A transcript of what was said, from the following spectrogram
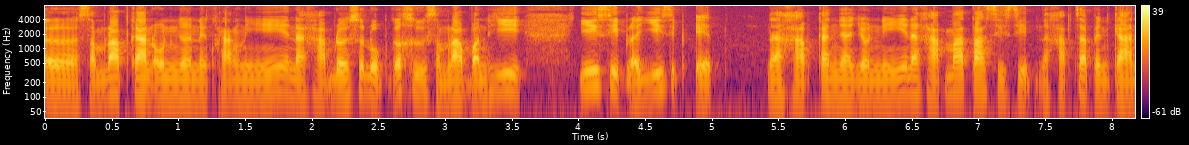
เออสำหรับการโอนเงินในครั้งนี้นะครับ โดยสรุปก็คือสำหรับวันที่ 20 และ 21 นะครับกันยายนนี้นะครับมาตรา 40 นะครับจะเป็นการ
